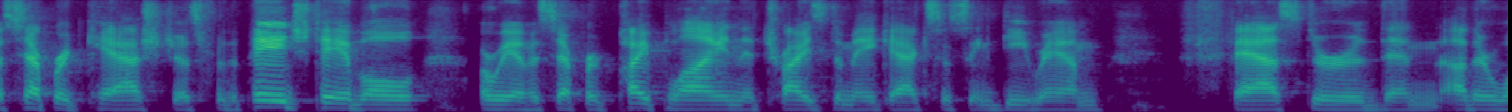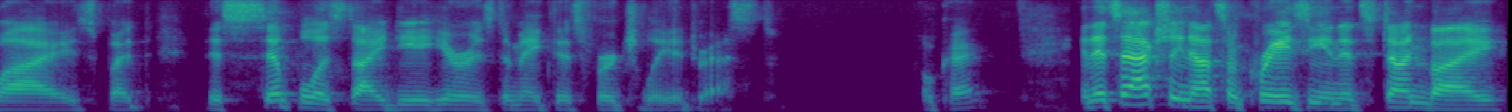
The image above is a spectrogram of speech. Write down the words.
a separate cache just for the page table, or we have a separate pipeline that tries to make accessing DRAM faster than otherwise. But the simplest idea here is to make this virtually addressed. Okay, and it's actually not so crazy, and it's done by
